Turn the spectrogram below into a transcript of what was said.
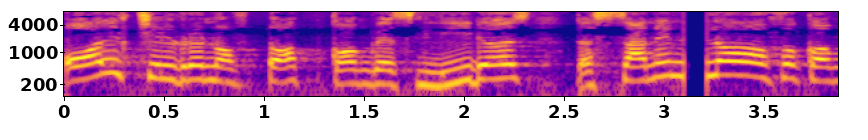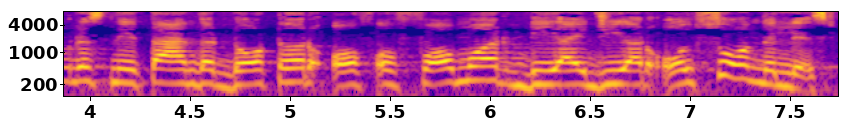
all children of top Congress leaders. The son-in-law of a Congress neta and the daughter of a former DIG are also on the list.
